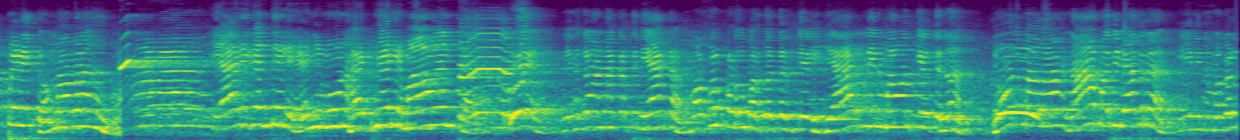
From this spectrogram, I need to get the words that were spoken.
ಇದರ ತಪ್ಪ ಏನೈತೋ ಮಾವ ಯಾರಿಗಂತೇಳಿ? ನಿಮ್ಮವನ್ ಹಡ್ನೇರಿ ಮಾವ ಅಂತ. ಏ ನಿನಗ ಅನ್ನಕತ್ತೀನಿ ಯಾಕ? ಮಗಳು ಕೊಡೋದು ಬರ್ತೈತೆ ಅಂತೇಳಿ ಯಾರು ನಿನ್ನ ಮಾವ ಅಂತ ಕೇಳ್ತೇನ? ನೋಡು ಮಾವ ನಾ ಮದುವೆ ಆದ್ರ ಈ ನಿನ್ನ ಮಗಳ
